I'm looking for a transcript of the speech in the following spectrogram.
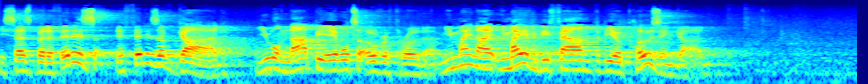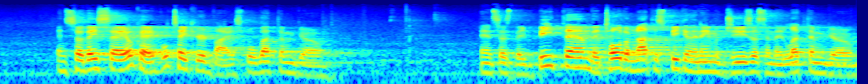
He says, But if it, is, if it is of God, you will not be able to overthrow them. You might, not, you might even be found to be opposing God. And so they say, Okay, we'll take your advice, we'll let them go. And it says they beat them, they told them not to speak in the name of Jesus, and they let them go.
